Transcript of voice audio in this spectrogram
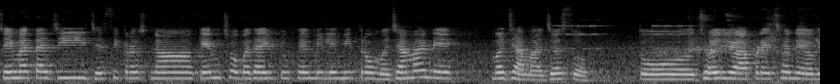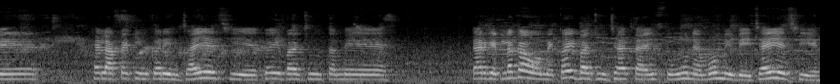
જય માતાજી, જય શ્રી કૃષ્ણ. કેમ છો બધા યુટ્યુબ ફેમિલી મિત્રો? મજામાં ને? મજામાં, જશો. તો જોઈ લ્યો આપણે છે ને હવે થેલા પેકિંગ કરીને જઈએ છીએ. કઈ બાજુ તમે ટાર્ગેટ લગાવો? અમે કઈ બાજુ જતા આવીશું? હું ને મમ્મી બે જઈએ છીએ.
